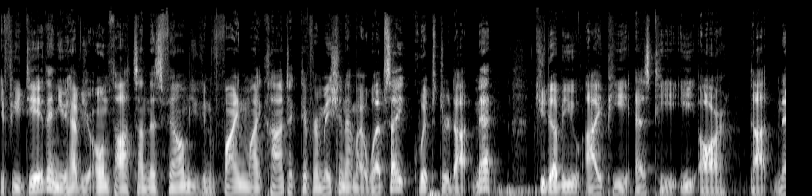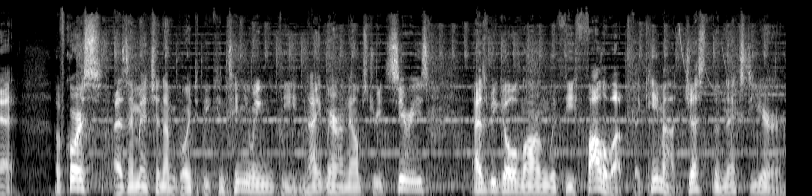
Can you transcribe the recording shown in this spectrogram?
If you did and you have your own thoughts on this film, you can find my contact information at my website, qwipster.net, Q W I P S T E R.net. Of course, as I mentioned, I'm going to be continuing the Nightmare on Elm Street series as we go along with the follow up that came out just the next year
